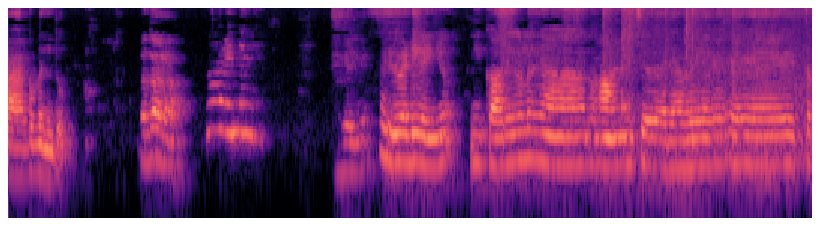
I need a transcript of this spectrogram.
പാകം വെന്തു. പിന്നെ പരിപാടി കഴിഞ്ഞു. ഈ കറികൾ ഞാൻ കാണിച്ച് തരാവേ ഇത്ര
